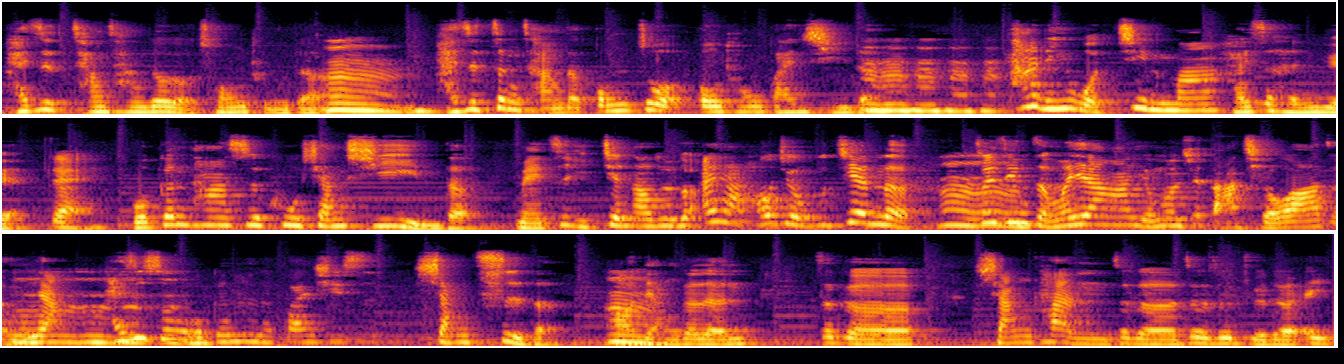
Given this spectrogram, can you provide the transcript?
还是常常都有冲突的，嗯，还是正常的工作沟通关系的，嗯哼哼哼，他离我近吗？还是很远？对，我跟他是互相吸引的，每次一见到就说，哎呀，好久不见了，嗯，最近怎么样啊？有没有去打球啊？怎么样？嗯、还是说我跟他的关系是相似的？啊、嗯，两个人这个相看，这个这个就觉得，哎，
